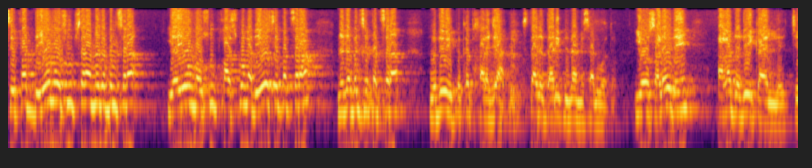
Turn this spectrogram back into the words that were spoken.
صفت د یو موصوف سره نه د بل سره یا یو موصوف خاص کوم د یو صفت سره نه د بل صفت سره نو دوی فقط خرجه ستاسو تعریف نه دا مثال وته یو سړی دی هغه د دې کایل دی چې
